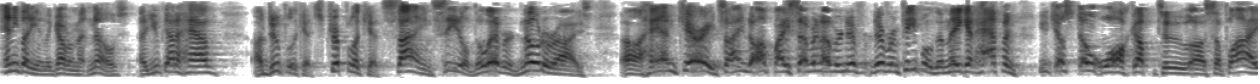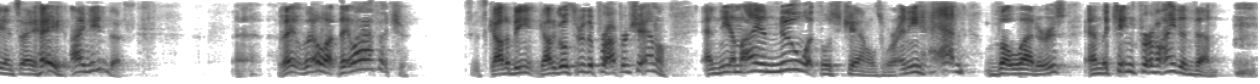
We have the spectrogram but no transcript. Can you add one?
Anybody in the government knows uh, you've got to have uh, duplicates, triplicates, signed, sealed, delivered, notarized, hand carried, signed off by seven other different, different people to make it happen. You just don't walk up to supply and say, "Hey, I need this." They they laugh at you. It's got to be got to go through the proper channel. And Nehemiah knew what those channels were, and he had the letters, and the king provided them.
